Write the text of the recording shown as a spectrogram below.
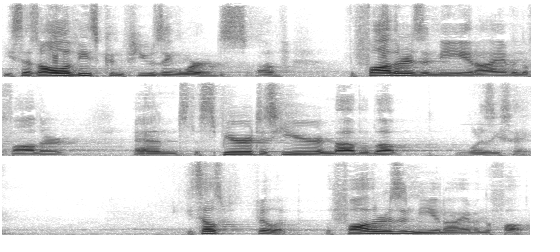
He says all of these confusing words of the Father is in me and I am in the Father, and the Spirit is here, and blah, blah, blah. What is he saying? He tells Philip, The Father is in me and I am in the Father.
